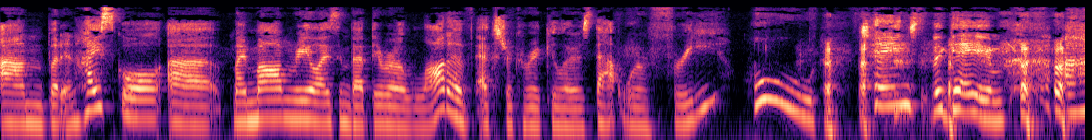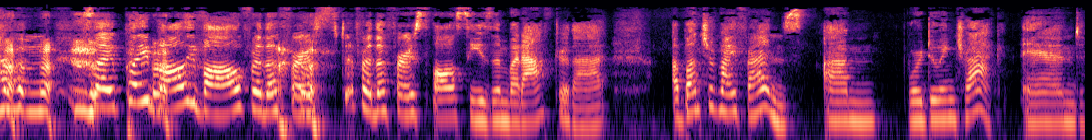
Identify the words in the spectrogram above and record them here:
Um, but in high school, uh, my mom realizing that there were a lot of extracurriculars that were free. Whoo, changed the game. Um, so I played volleyball for the first for the first fall season, but after that, a bunch of my friends um, were doing track, and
